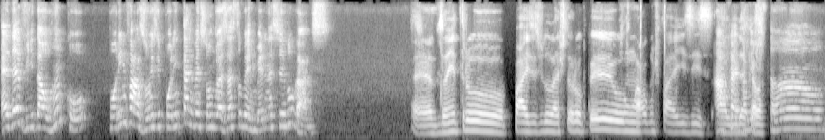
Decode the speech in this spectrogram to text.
é devido ao rancor por invasões e por intervenções do Exército Vermelho nesses lugares. É, entre o países do leste europeu, alguns países ali daquela, Afeganistão,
